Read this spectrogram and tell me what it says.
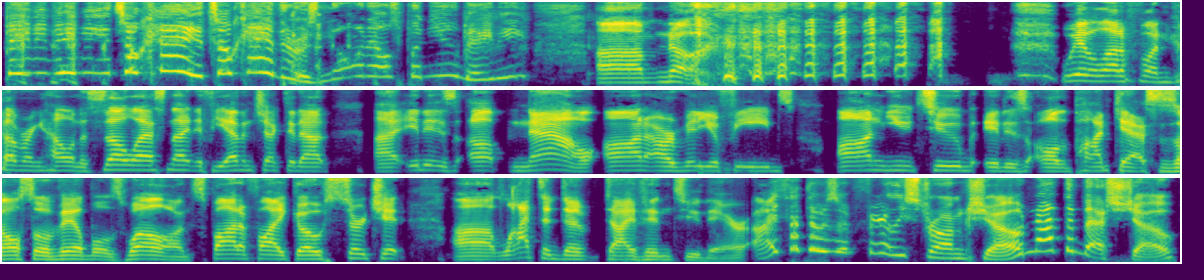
baby, baby. It's okay. It's okay. There is no one else but you, baby. Um, no. we had a lot of fun covering Hell in a Cell last night. If you haven't checked it out, uh, it is up now on our video feeds on YouTube. It is all the podcast is also available as well on Spotify. Go search it. A uh, lot to d- dive into there. I thought that was a fairly strong show. Not the best show.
